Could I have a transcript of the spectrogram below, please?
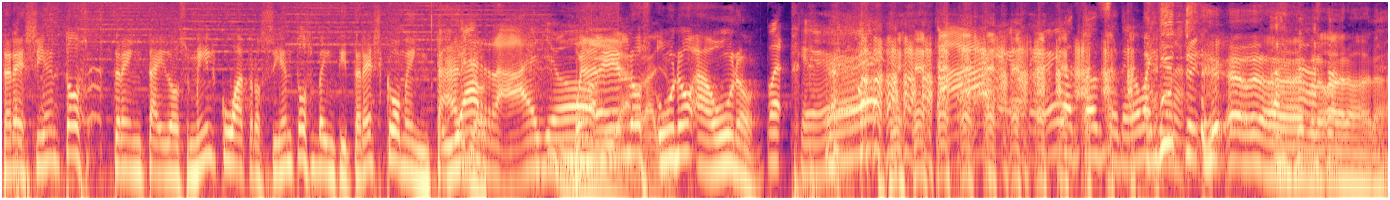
332.423 Y a comentarios. rayos. Voy a leerlos uno a uno. Pues, ¿Qué? Ah, te veo entonces, te veo mañana. Pero, pero, pero,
